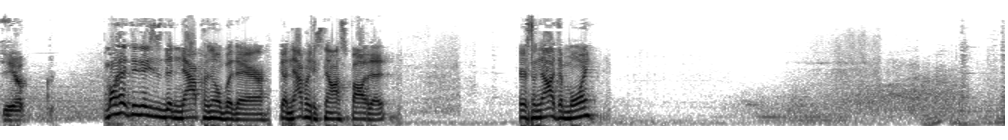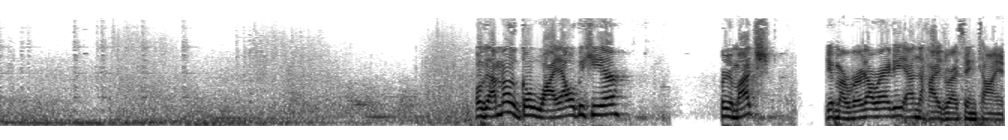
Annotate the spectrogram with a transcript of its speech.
Yep. Most I think this is the Napoleon over there. The Napoleon is not spotted. There's another Des Moines. Okay, I'm gonna go wide over here. Pretty much. Get my radar ready and the Hydra at the same time.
